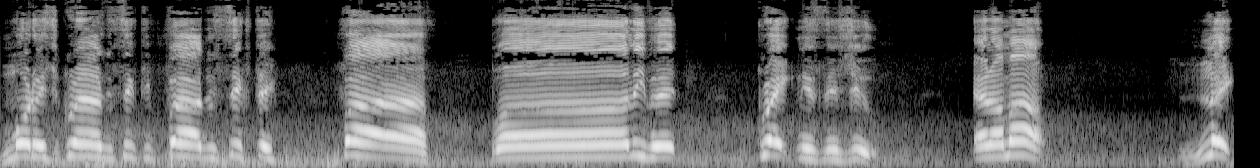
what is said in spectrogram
Motivation grind to 65 to 65. Believe it. Greatness is you. And I'm out. Late.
